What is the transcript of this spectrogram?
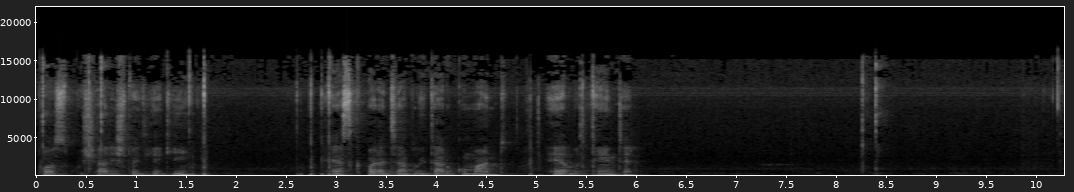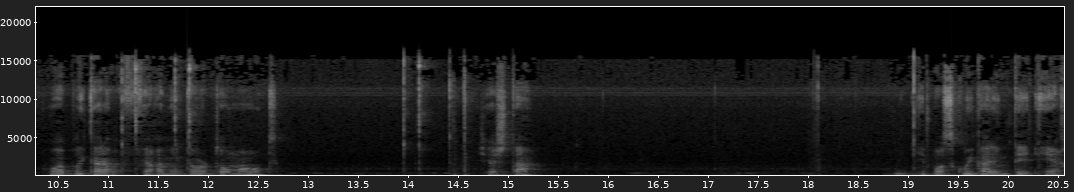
Posso puxar isto aqui, aqui. ESC para desabilitar o comando. L, Enter. Vou aplicar a ferramenta Auto Mode. Já está. E posso clicar em TR,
